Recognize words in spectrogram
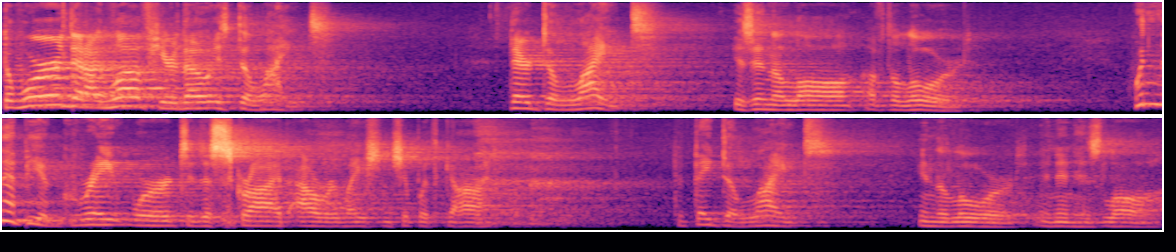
The word that I love here, though, is delight. Their delight is in the law of the Lord. Wouldn't that be a great word to describe our relationship with God? That they delight in the Lord and in His law.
